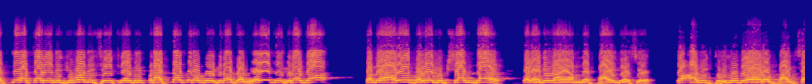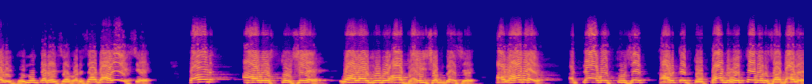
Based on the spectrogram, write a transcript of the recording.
એટલે અત્યારે એની જોવાની છે, એટલે એવી પ્રાર્થના કરો મેઘરાજાને. હે મેઘરાજા તમે આવો, ભલે નુકસાન થાય, પણ એની વાંહે અમને ફાયદો છે. તો આવી ધૂનું બેહારો ભાગશાળી ધૂનું કરે છે, વરસાદ આવે છે. પણ આ વસ્તુ છે, વાવાઝોડું આ ભય શબ્દ છે. આ વાવળ એટલે આ વસ્તુ છે, કારણ કે તોફાન હોય તો વરસાદ આવે.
